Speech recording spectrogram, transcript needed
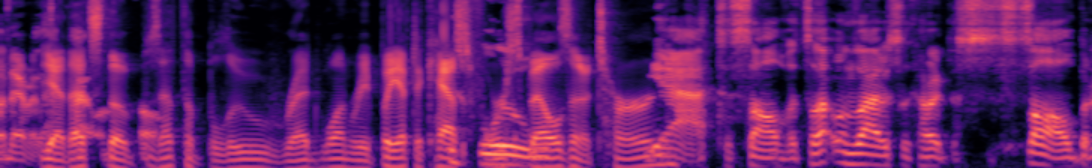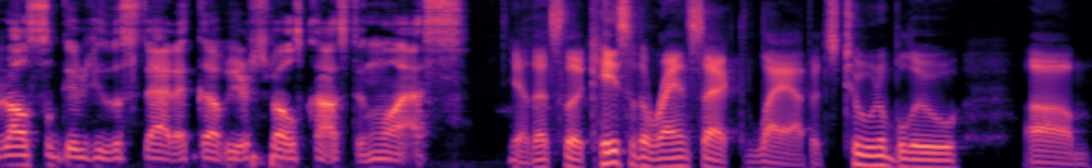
Whatever. yeah, that's that the one's is that the blue red one? Where you, but you have to cast four blue. spells in a turn. Yeah, to solve it. So that one's obviously hard to solve, but it also gives you the static of your spells costing less. yeah, that's the case of the ransacked lab. It's two and a blue. Um,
